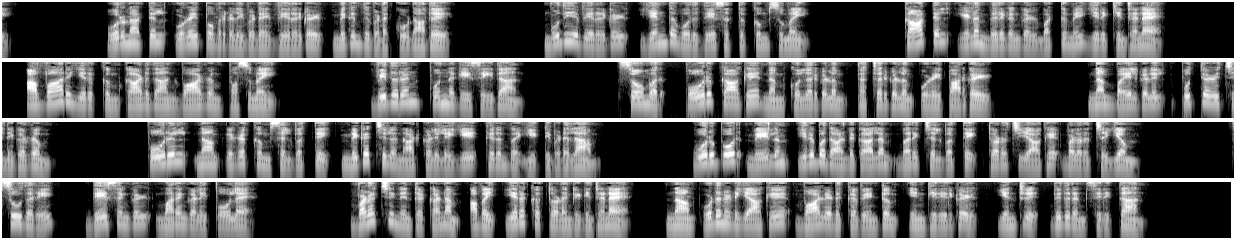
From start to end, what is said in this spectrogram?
ஒரு நாட்டில் உழைப்பவர்களை விட வீரர்கள் மிகுந்துவிடக்கூடாது. முதிய வீரர்கள் எந்த ஒரு தேசத்துக்கும் சுமை காட்டில் இளம் மிருகங்கள் மட்டுமே இருக்கின்றன. அவ்வாறு இருக்கும் காடுதான் வாழும் பசுமை. விதுரன் புன்னகை செய்தான். சோமர் போருக்காக நம் கொல்லர்களும் தச்சர்களும் உழைப்பார்கள். நம் வயல்களில் புத்தெழுச்சி நிகழும். போரில் நாம் இழக்கும் செல்வத்தை மிகச்சில நாட்களிலேயே திரும்ப ஈட்டிவிடலாம். ஒருபோர் மேலும் இருபது ஆண்டு காலம் வரிச் செல்வத்தை தொடர்ச்சியாக வளரச் செய்யும். சூதரே தேசங்கள் மரங்களைப் போல. வளர்ச்சி நின்ற கணம் அவை இறக்கத் தொடங்குகின்றன. நாம் உடனடியாக வாளெடுக்க வேண்டும் என்கிறீர்கள் என்று விதுரன் சிரித்தான்.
